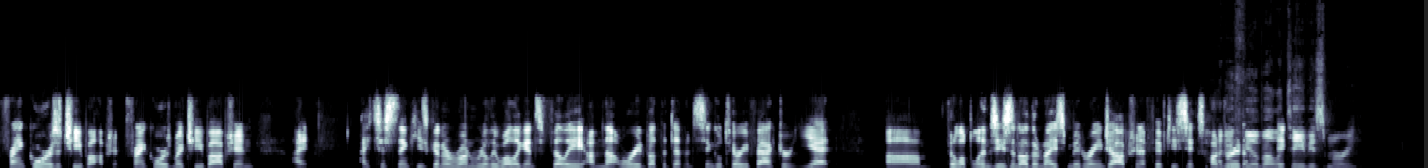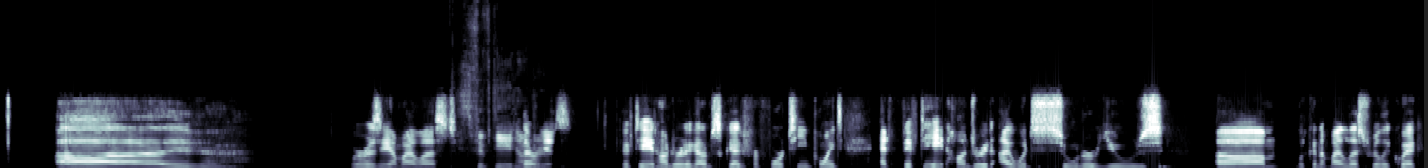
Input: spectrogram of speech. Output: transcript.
Frank Gore is a cheap option. Frank Gore is my cheap option. I I just think he's going to run really well against Philly. I'm not worried about the Devin Singletary factor yet. Um, Philip Lindsay's another nice mid-range option at 5600. how do you 5600. feel about Latavius Murray? Uh, where is he on my list? He's 5,800. There he is. 5800. I got him scheduled for 14 points. At 5800, I would sooner use. Um, looking at my list really quick,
